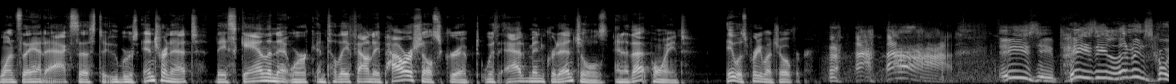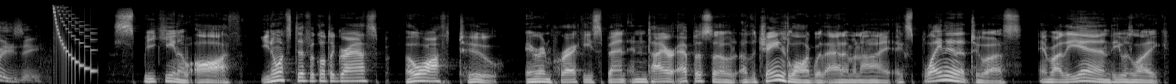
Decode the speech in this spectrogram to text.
Once they had access to Uber's intranet, they scanned the network until they found a PowerShell script with admin credentials, and at that point, it was pretty much over. Easy peasy lemon squeezy. Speaking of auth, you know what's difficult to grasp? OAuth 2. Aaron Parecki spent an entire episode of the changelog with Adam and I explaining it to us, and by the end, he was like,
